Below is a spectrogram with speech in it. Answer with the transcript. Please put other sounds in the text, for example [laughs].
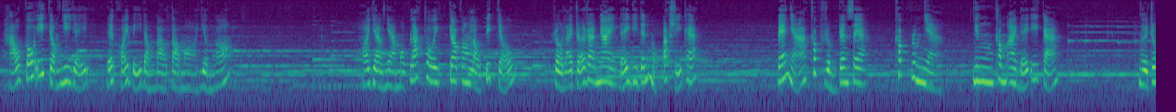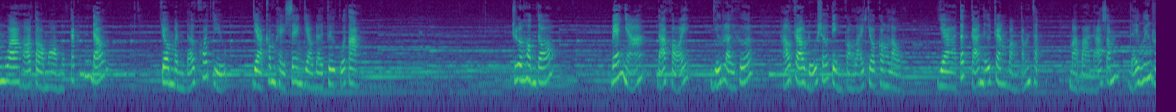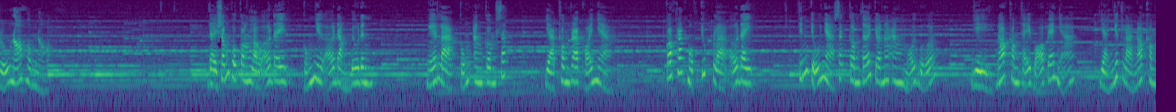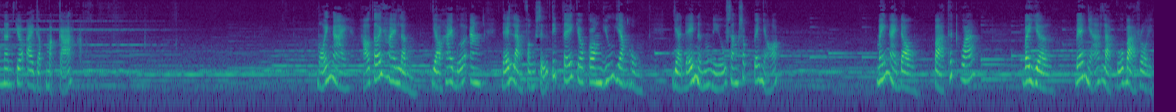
Hảo cố ý chọn như vậy Để khỏi bị đồng bào tò mò dòm ngó. Họ vào nhà một lát thôi, Cho con lầu biết chỗ, Rồi lại trở ra ngay Để đi đến một bác sĩ khác. Bé Nhã khóc rùm trên xe, Khóc rùm nhà, Nhưng không ai để ý cả. Người Trung Hoa họ tò mò một cách kín đáo, Cho mình đỡ khó chịu Và không hề xen vào đời tư của ta. Trưa hôm đó, Bé Nhã đã khỏi Giữ lời hứa, Hảo trao đủ số tiền còn lại cho con lầu Và tất cả nữ trang bằng cẩm thạch Mà bà đã sắm để quyến rũ nó hôm nọ. Đời sống của con lầu ở đây cũng như ở đằng building, Nghĩa là cũng ăn cơm sách Và không ra khỏi nhà. Có khác một chút là ở đây, Chính chủ nhà xách cơm tới cho nó ăn mỗi bữa. Vì nó không thể bỏ bé nhã, Và nhất là nó không nên cho ai gặp mặt cả. Mỗi ngày, Hảo tới hai lần Vào hai bữa ăn Để làm phận sự tiếp tế cho con vú giam hùng Và để nựng niệu săn sóc bé nhỏ. Mấy ngày đầu, Bà thích quá. Bây giờ, bé Nhã là của bà rồi.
